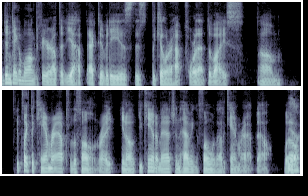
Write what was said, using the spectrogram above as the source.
it didn't take them long to figure out that yeah, activity is this, the killer app for that device. Um, it's like the camera app for the phone, right? You know, you can't imagine having a phone without a camera app now. Well, yeah.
